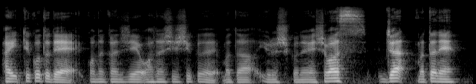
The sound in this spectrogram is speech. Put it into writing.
はい、ということで、こんな感じでお話ししていくので、またよろしくお願いします。じゃ、またね。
